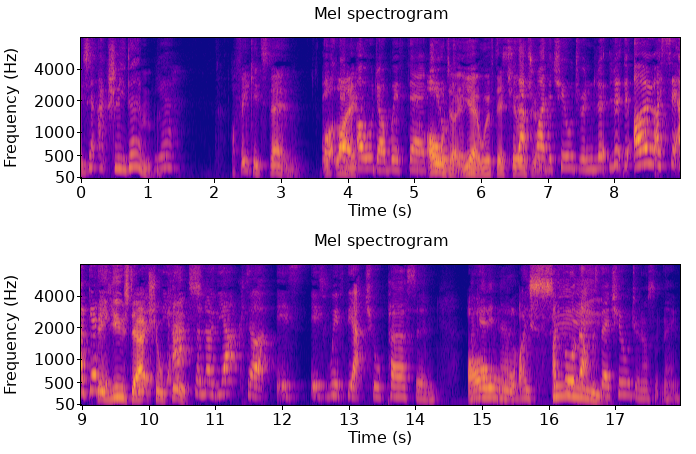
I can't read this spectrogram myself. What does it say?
Is it actually them? yeah. I think it's them. It's But them like older with their older, children. yeah, with their children. so that's why the children look. Look. the- Oh, I see. I get They it. They use the Look, actual the kids. Actor, no, the actor is is with the actual person. I get it oh, now. Oh, I see. I thought that was their children or something.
